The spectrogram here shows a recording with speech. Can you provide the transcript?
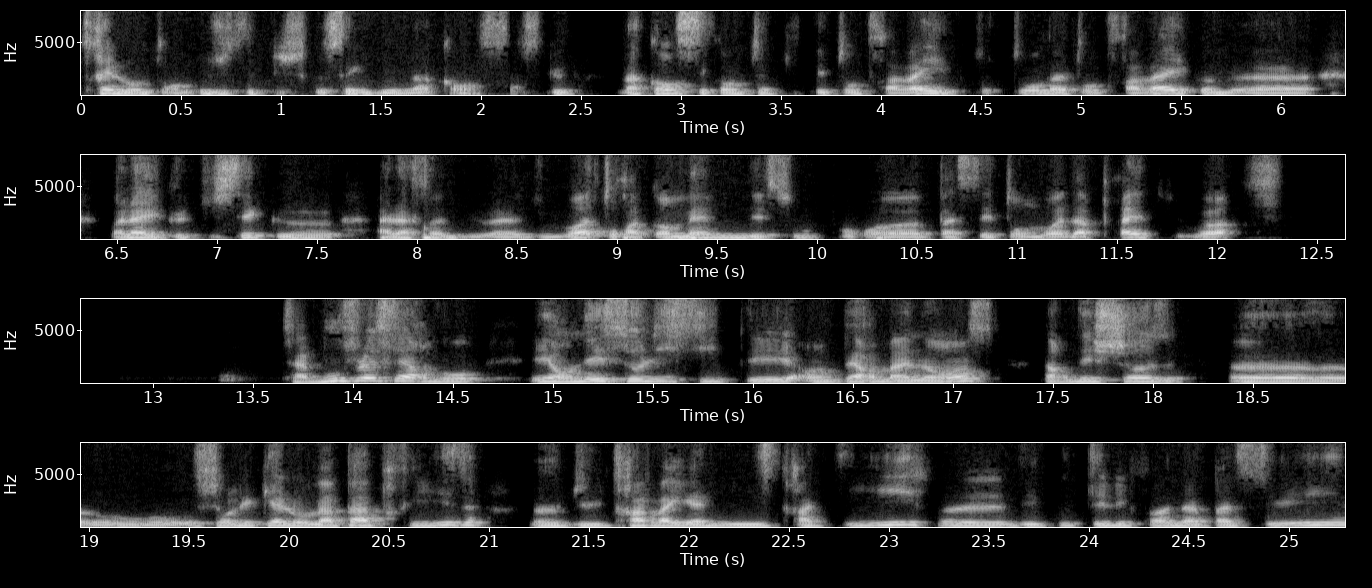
très longtemps que je sais plus ce que c'est que des vacances. Parce que vacances, c'est quand tu as quitté ton travail que tu retournes à ton travail comme euh, voilà et que tu sais que à la fin du, euh, mois, tu auras quand même des sous pour euh, passer ton mois d'après, tu vois. Ça bouffe le cerveau et on est sollicité en permanence par des choses euh, sur lesquels on n'a pas prise, euh, du travail administratif, euh, des coups de téléphone à passer,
